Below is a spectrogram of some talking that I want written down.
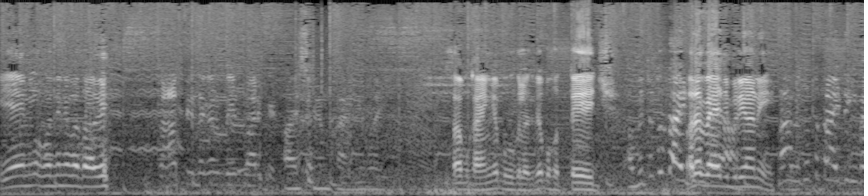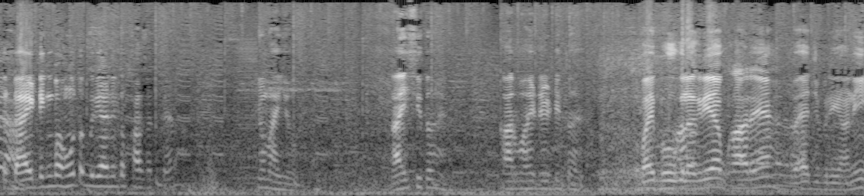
ये इनको खुद ही नहीं बताओगे आइसक्रीम खाएँगे भाई। सब खाएँगे भूख लग रही है बहुत तेज। अभी तो, तो डाइटिंग अरे वेज बिरयानी। तो, तो डाइटिंग पे तो डाइटिंग पे हूँ तो बिरयानी तो खा सकते हैं। क्यों भाई हो? राइस ही तो है कार्बोहाइड्रेट ही तो है। तो भाई भूख लग रही है अब खा रहे हैं वेज बिरयानी।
